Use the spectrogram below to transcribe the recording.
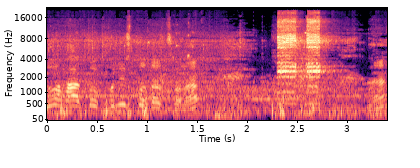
লোহা তো খনিজ পদার্থ না? হ্যাঁ?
